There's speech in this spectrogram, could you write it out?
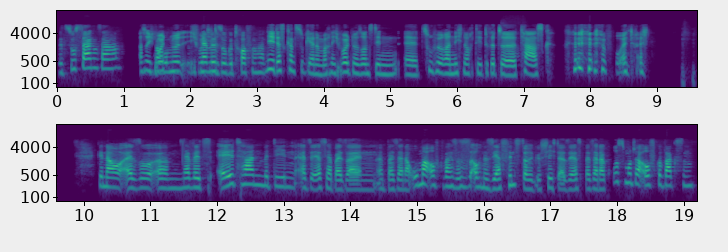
Willst du es sagen, Sarah? Also ich wollte nur, ich wollte Neville die- so getroffen hat? Nee, das kannst du gerne machen. Ich wollte nur sonst den äh, Zuhörern nicht noch die dritte Task vorenthalten. Genau, also ähm, Nevilles Eltern, mit denen, also er ist ja bei, seinen, äh, bei seiner Oma aufgewachsen, das ist auch eine sehr finstere Geschichte. Also er ist bei seiner Großmutter aufgewachsen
